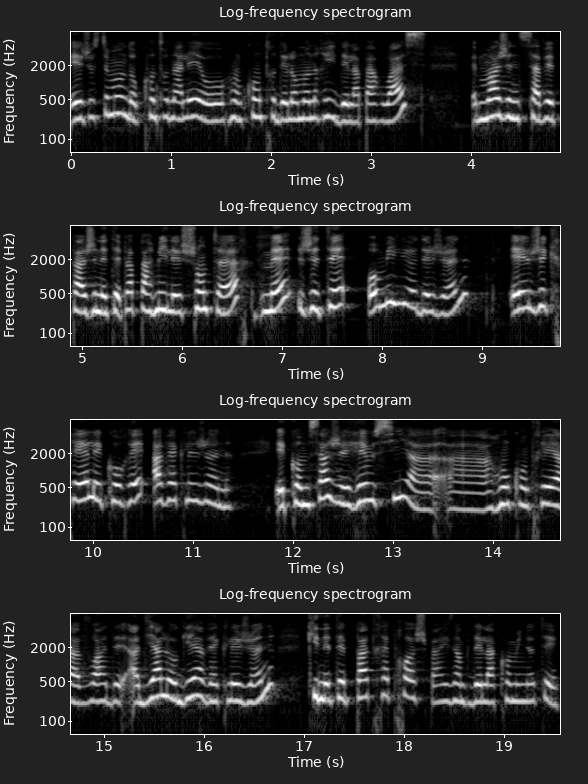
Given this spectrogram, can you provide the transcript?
Et justement, donc, quand on allait aux rencontres de l'aumônerie de la paroisse, moi, je ne savais pas, je n'étais pas parmi les chanteurs, mais j'étais au milieu des jeunes et j'ai créé les chorés avec les jeunes. Et comme ça, j'ai réussi à, rencontrer, à avoir, à dialoguer avec les jeunes qui n'étaient pas très proches, par exemple, de la communauté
